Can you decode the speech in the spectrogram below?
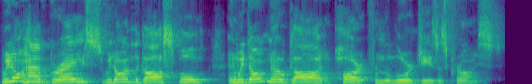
We don't have grace, we don't have the gospel, and we don't know God apart from the Lord Jesus Christ.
